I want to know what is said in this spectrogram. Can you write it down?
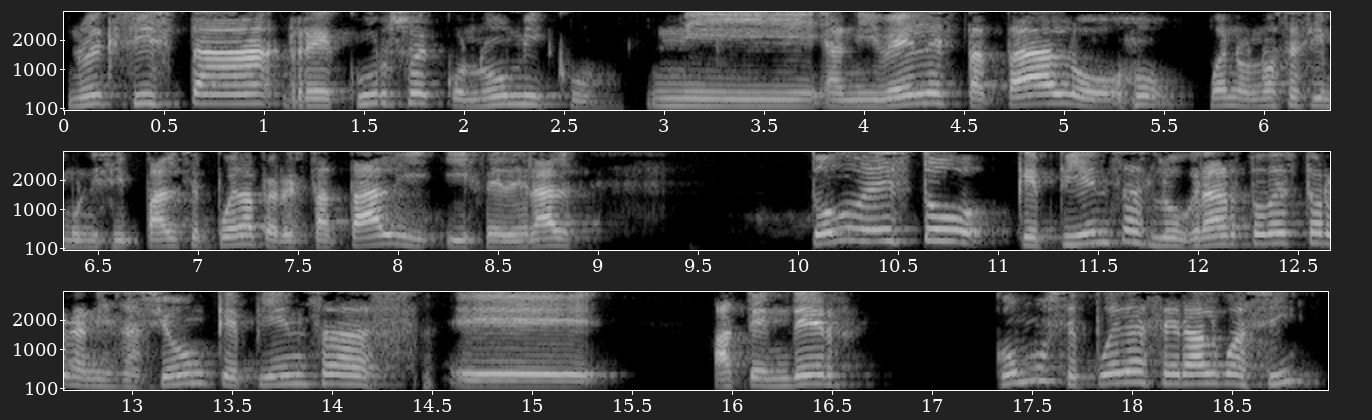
no exista recurso económico, ni a nivel estatal o, bueno, no sé si municipal se pueda, pero estatal y, federal. Todo esto que piensas lograr, toda esta organización que piensas eh, atender, ¿cómo se puede hacer algo así?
